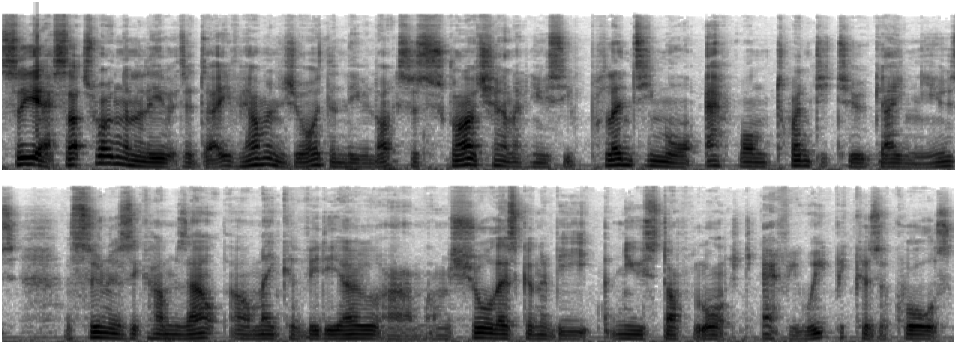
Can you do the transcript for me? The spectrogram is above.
So yes, that's where I'm going to leave it today. If you haven't enjoyed, then leave a like, subscribe to the channel, and you see plenty more F1 22 game news. As soon as it comes out, I'll make a video. Um, I'm sure there's going to be new stuff launched every week because, of course,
